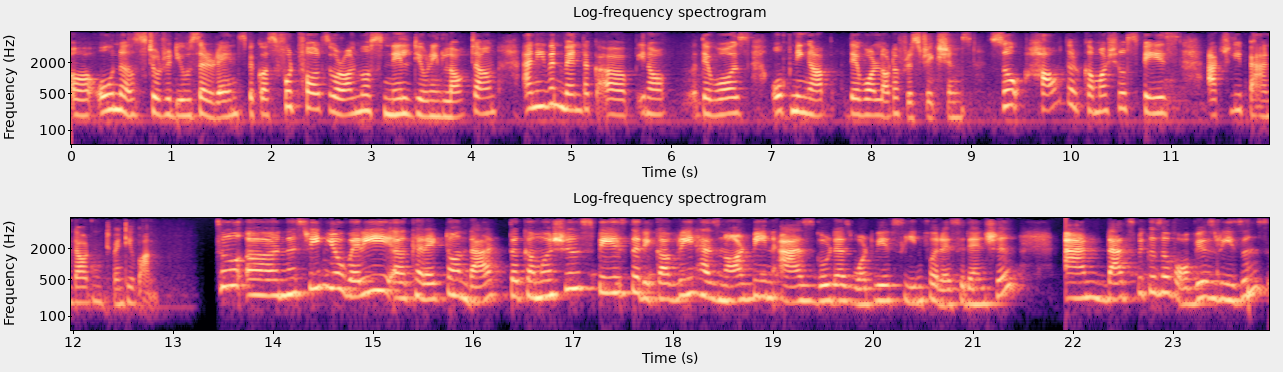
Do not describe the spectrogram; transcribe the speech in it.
owners to reduce their rents because footfalls were almost nil during lockdown. And even when the, you know, there was opening up, there were a lot of restrictions. So, how the commercial space actually panned out in 21? So, uh, Nasreen, you're very uh, correct on that. The commercial space, the recovery has not been as good as what we have seen for residential. And that's because of obvious reasons.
